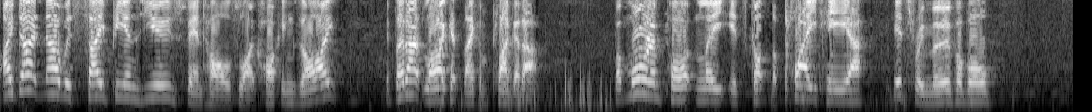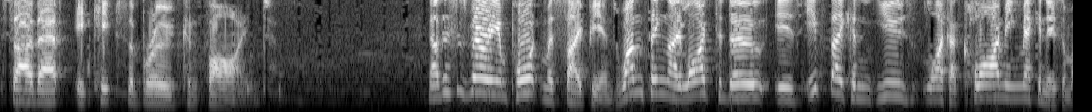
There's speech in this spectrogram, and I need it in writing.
I don't know if sapiens use vent holes like hockingsi. If they don't like it, they can plug it up. But more importantly, it's got the plate here, it's removable, so that it keeps the brood confined. Now this is very important with sapiens. One thing they like to do is if they can use like a climbing mechanism,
